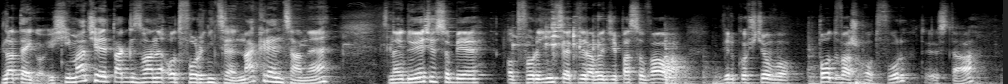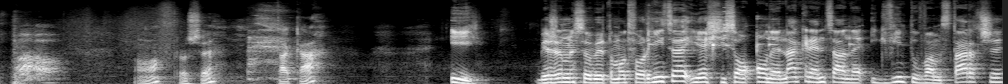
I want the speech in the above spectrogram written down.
Dlatego, jeśli macie tak zwane otwornice nakręcane, znajdujecie sobie otwornicę, która będzie pasowała wielkościowo pod wasz otwór. To jest ta. O! Proszę. Taka. I bierzemy sobie tą otwornicę. Jeśli są one nakręcane i gwintu Wam starczy,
